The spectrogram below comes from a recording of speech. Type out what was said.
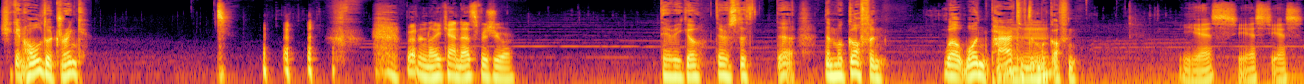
She can hold her drink. Better than I can, that's for sure. There we go. There's the the, the MacGuffin. Well, one part of the MacGuffin. Yes, yes, yes.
